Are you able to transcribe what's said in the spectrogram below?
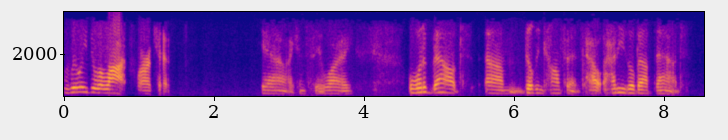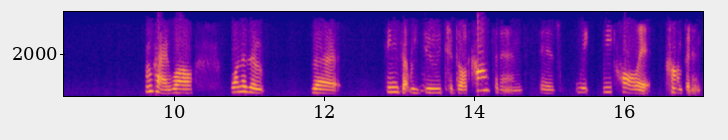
really do a lot for our kids. Yeah, I can see why. Well, what about um, building confidence? How how do you go about that? Okay, well, one of the the things that we do to build confidence is we we call it confidence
